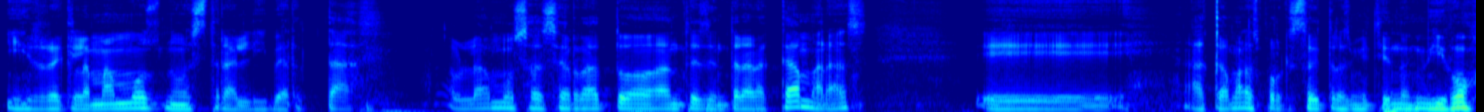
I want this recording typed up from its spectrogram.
y reclamamos nuestra libertad. Hablamos hace rato antes de entrar a cámaras, eh, a cámaras porque estoy transmitiendo en vivo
